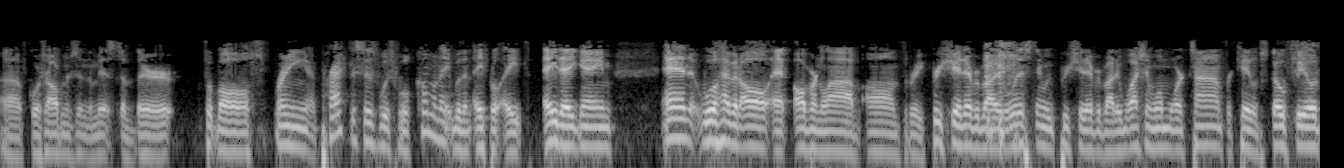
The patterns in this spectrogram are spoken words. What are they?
Uh, of course, Auburn's in the midst of their football spring practices, which will culminate with an April 8th 8A game. And we'll have it all at Auburn Live on three. Appreciate everybody listening. We appreciate everybody watching. One more time for Caleb Schofield.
